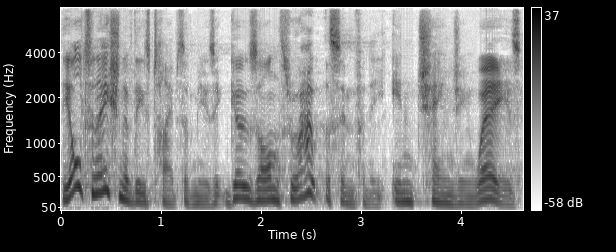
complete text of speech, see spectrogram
The alternation of these types of music goes on throughout the symphony in changing ways.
